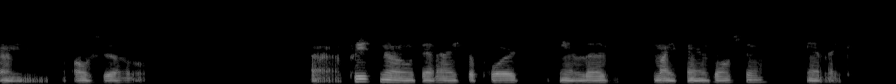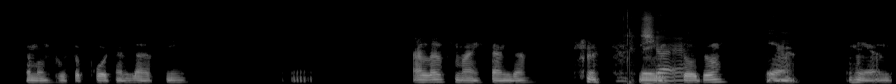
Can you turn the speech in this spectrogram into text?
Um, also, uh, please know that I support and love my fans also, and like someone who support and love me. I love my fandom. Name Sure. Yeah, Mhm. and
